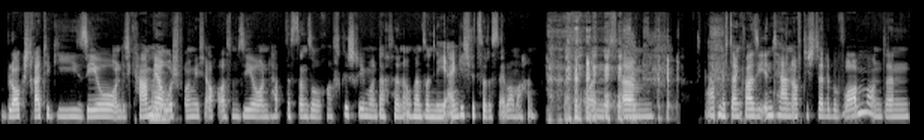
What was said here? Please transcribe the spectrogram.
Blogstrategie, SEO und ich kam ja, ja ursprünglich auch aus dem SEO und habe das dann so rausgeschrieben und dachte dann irgendwann so, nee, eigentlich willst du das selber machen. und ähm, habe mich dann quasi intern auf die Stelle beworben und dann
